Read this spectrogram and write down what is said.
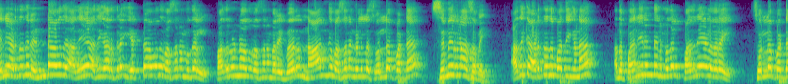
இனி அடுத்தது? ரெண்டாவது அதே அதிகாரத்தில் எட்டாவது வசனம் முதல் பதினொன்றாவது வசனம் வரை வெறும் நான்கு வசனங்களில் சொல்லப்பட்ட சிமிர்னா சபை. அதுக்கு அடுத்தது பார்த்தீங்கன்னா அந்த பனிரெண்டு முதல் பதினேழு வரை சொல்லப்பட்ட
